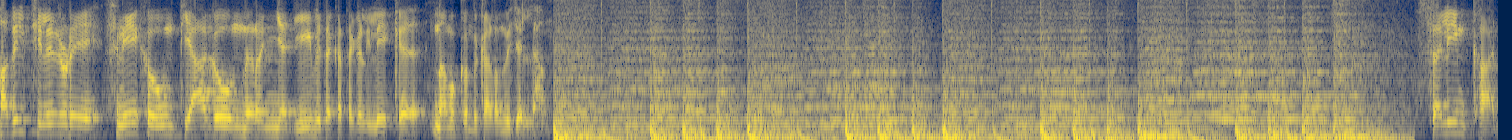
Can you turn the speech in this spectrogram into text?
അതിൽ ചിലരുടെ സ്നേഹവും ത്യാഗവും നിറഞ്ഞ ജീവിത കഥകളിലേക്ക് നമുക്കൊന്ന് കടന്നു ചെല്ലാം. സലീം ഖാൻ.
